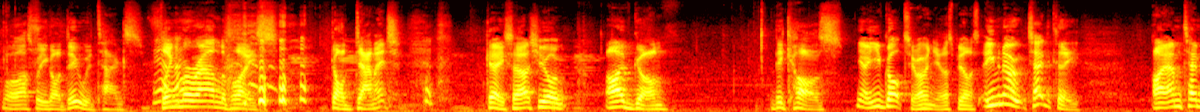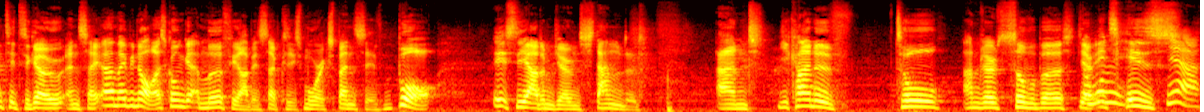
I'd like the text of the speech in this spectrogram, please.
Well, that's what you got to do with tags. Yeah. Fling them around the place. God damn it. Okay, so that's your. I've gone because you know you've got to, haven't you? Let's be honest. Even though technically, I am tempted to go and say, oh, maybe not. Let's go and get a Murphy Lab instead because it's more expensive. But it's the Adam Jones standard, and you kind of tool Adam Jones Silverburst. You know, The it's his. Yeah,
